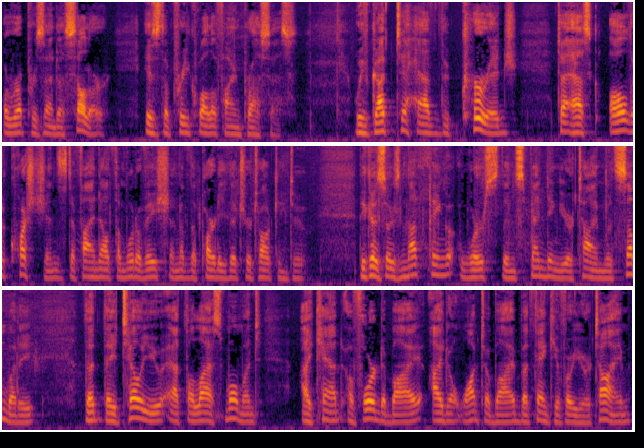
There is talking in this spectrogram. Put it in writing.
or represent a seller, is the pre qualifying process. We've got to have the courage to ask all the questions to find out the motivation of the party that you're talking to. Because there's nothing worse than spending your time with somebody that they tell you at the last moment I can't afford to buy, I don't want to buy, but thank you for your time.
